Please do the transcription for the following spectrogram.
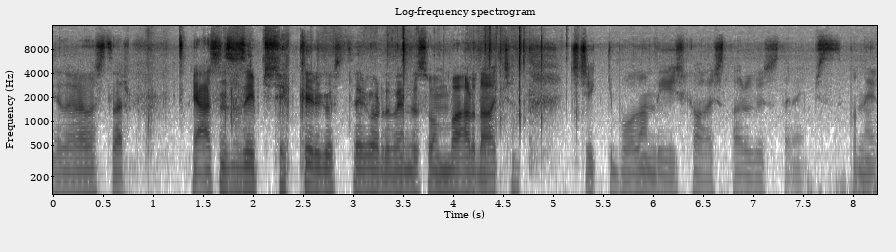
Evet arkadaşlar. Yasin size hep çiçekleri gösteriyordu. Ben de sonbaharda açan çiçek gibi olan değişik ağaçları göstereyim size. Bu ne?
